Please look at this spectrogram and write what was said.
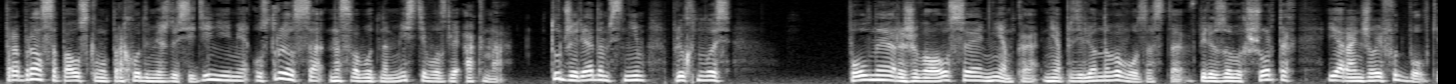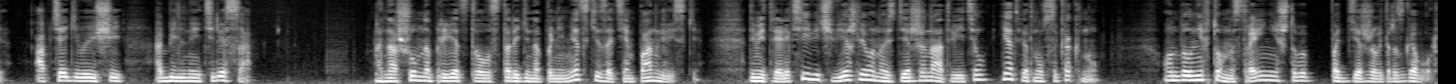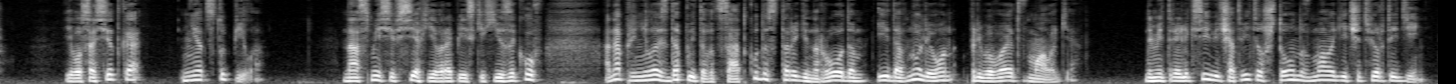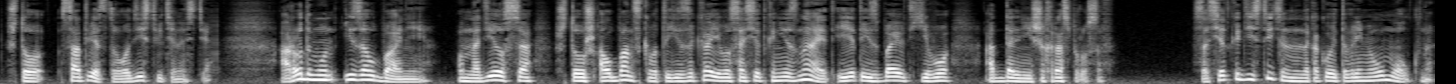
пробрался по узкому проходу между сиденьями, устроился на свободном месте возле окна. Тут же рядом с ним плюхнулась полная рыжеволосая немка неопределенного возраста в бирюзовых шортах и оранжевой футболке, обтягивающей обильные телеса. Она шумно приветствовала Старыгина по-немецки, затем по-английски. Дмитрий Алексеевич вежливо, но сдержанно ответил и отвернулся к окну. Он был не в том настроении, чтобы поддерживать разговор. Его соседка не отступила. На смеси всех европейских языков она принялась допытываться, откуда Старыгин родом и давно ли он пребывает в Малаге. Дмитрий Алексеевич ответил, что он в Малаге четвертый день, что соответствовало действительности. А родом он из Албании. Он надеялся, что уж албанского-то языка его соседка не знает, и это избавит его от дальнейших расспросов. Соседка действительно на какое-то время умолкла,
